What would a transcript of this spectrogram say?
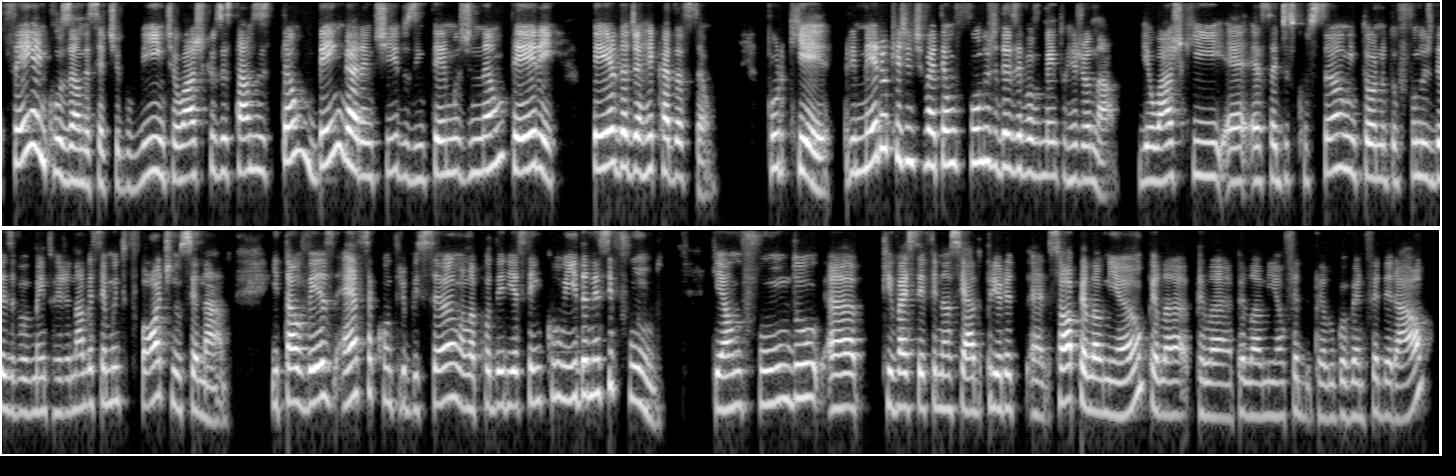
sem a inclusão desse artigo 20, eu acho que os estados estão bem garantidos em termos de não terem perda de arrecadação. Por quê? Primeiro que a gente vai ter um fundo de desenvolvimento regional. E eu acho que é, essa discussão em torno do Fundo de Desenvolvimento Regional vai ser muito forte no Senado. E talvez essa contribuição ela poderia ser incluída nesse fundo, que é um fundo uh, que vai ser financiado priori- é, só pela União, pela, pela, pela União, pelo governo federal,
